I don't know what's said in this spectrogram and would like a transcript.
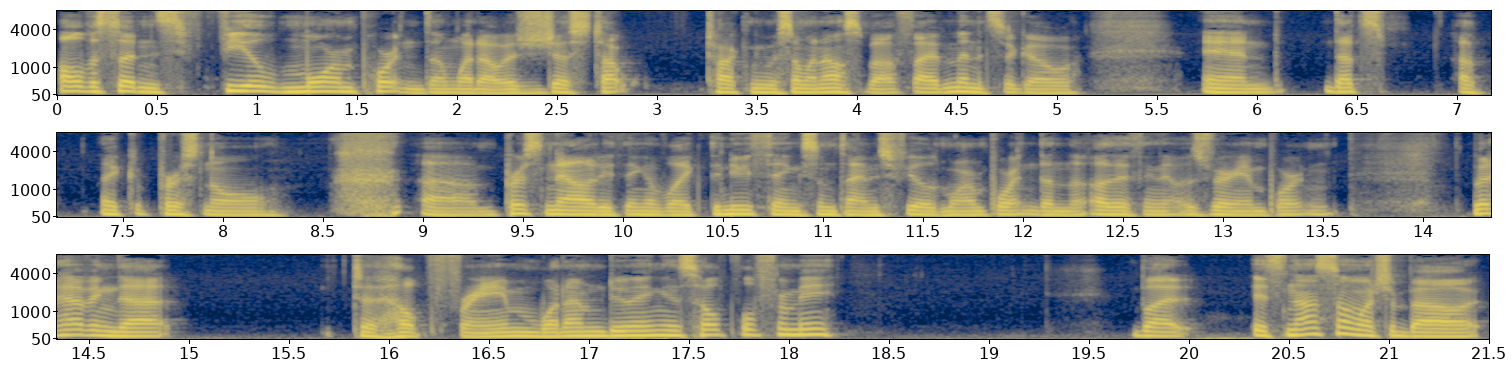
all of a sudden feel more important than what I was just talk, talking with someone else about five minutes ago, and that's a like a personal um, personality thing of like the new thing sometimes feels more important than the other thing that was very important. But having that to help frame what I'm doing is helpful for me. But it's not so much about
